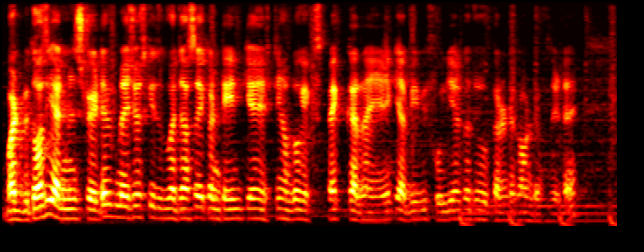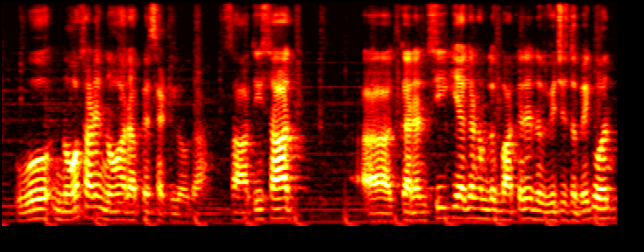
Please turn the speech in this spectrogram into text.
बट बिकॉज़ ये एडमिनिस्ट्रेटिव मेजर्स की वजह से कंटेन किया है, इसलिए हम लोग एक्सपेक्ट कर रहे हैं कि अभी भी फुल ईयर का जो करंट अकाउंट डेफिसिट है, वो नौ, साढ़े नौ अरब पे सेटल होगा। साथ ही साथ करेंसी की अगर हम लोग बात करें which is the big one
